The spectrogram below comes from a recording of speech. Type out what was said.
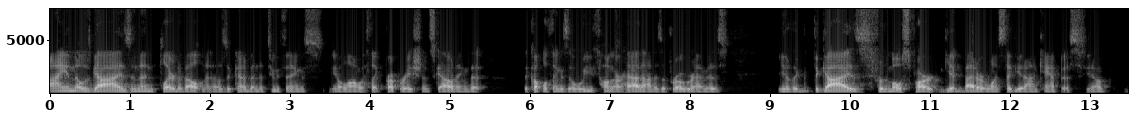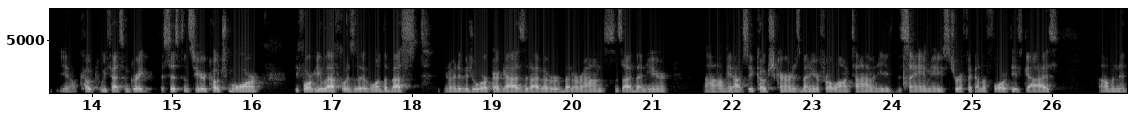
eyeing those guys and then player development. Those have kind of been the two things, you know, along with like preparation and scouting that the couple things that we've hung our hat on as a program is you know the the guys for the most part get better once they get on campus you know you know coach we've had some great assistants here coach moore before he left was a, one of the best you know individual workout guys that i've ever been around since i've been here Um, you know, obviously Coach Curran has been here for a long time, and he's the same. He's terrific on the floor with these guys. Um, and then,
